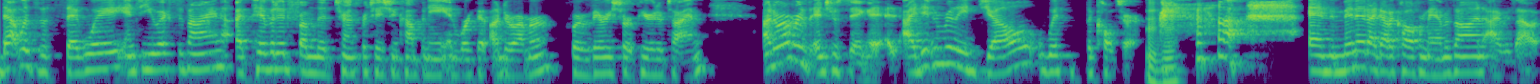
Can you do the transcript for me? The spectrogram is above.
that was the segue into UX design. I pivoted from the transportation company and worked at Under Armour for a very short period of time. Under Armour is interesting. I didn't really gel with the culture. Mm-hmm. and the minute I got a call from Amazon, I was out.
